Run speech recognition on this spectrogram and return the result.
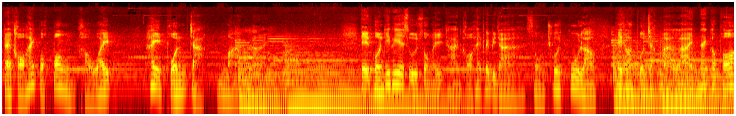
แต่ขอให้ปกป้องเขาไว้ ให้พ้นจากมารร้าย เหตุผลที่พระเยซูทรงอธิษฐานขอให้พระบิดาทรงช่วยกู้เราให้รอดพ้นจากมารร้าย นั่นก็เพราะ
